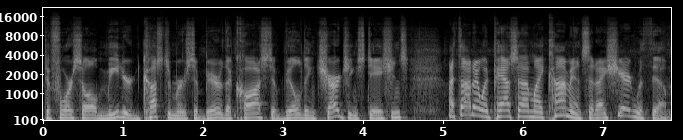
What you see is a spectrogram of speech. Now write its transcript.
to force all metered customers to bear the cost of building charging stations, I thought I would pass on my comments that I shared with them.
